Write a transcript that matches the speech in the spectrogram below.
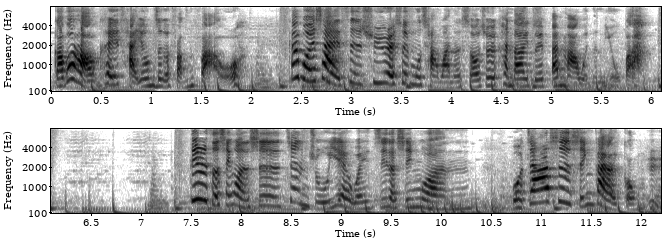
搞不好可以采用这个方法哦。该不会下一次去瑞穗牧场玩的时候，就会看到一堆斑马纹的牛吧？第二则新闻是建筑业危机的新闻。我家是新盖的公寓，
